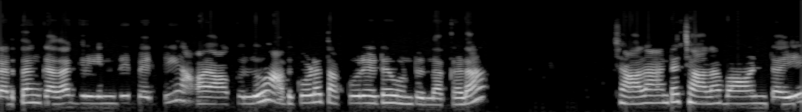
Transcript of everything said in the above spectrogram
కడతాం కదా గ్రీనరీ పెట్టి ఆ ఆకులు అది కూడా తక్కువ రేటే ఉంటుంది అక్కడ. చాలా అంటే చాలా బాగుంటాయి.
